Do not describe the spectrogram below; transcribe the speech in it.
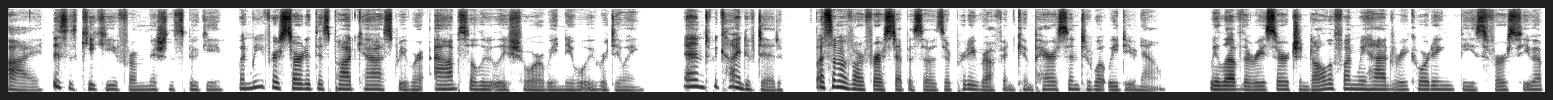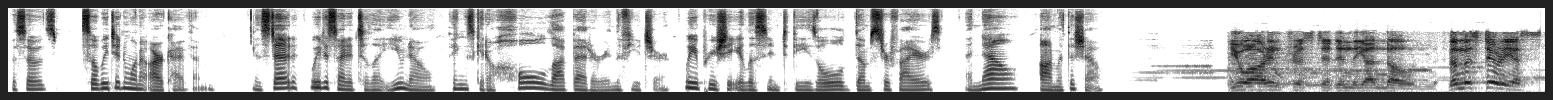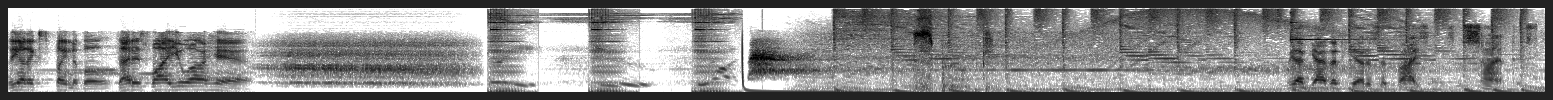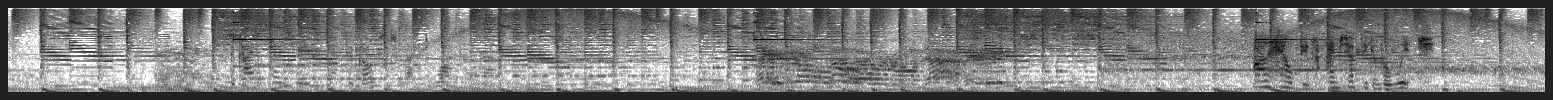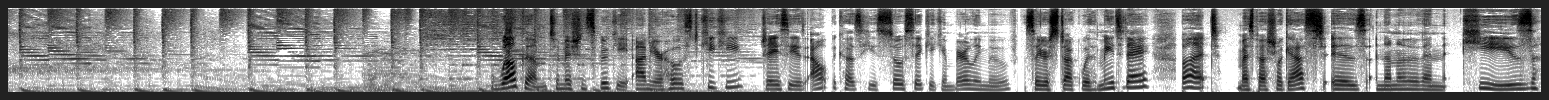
Hi, this is Kiki from Mission Spooky. When we first started this podcast, we were absolutely sure we knew what we were doing. And we kind of did. But some of our first episodes are pretty rough in comparison to what we do now. We love the research and all the fun we had recording these first few episodes, so we didn't want to archive them. Instead, we decided to let you know things get a whole lot better in the future. We appreciate you listening to these old dumpster fires. And now, on with the show. You are interested in the unknown, the mysterious, the unexplainable. That is why you are here. Three, two, one. Spook. We are gathered here as advisors, as scientists. Help you. I'm something of a witch. Welcome to Mission Spooky. I'm your host, Kiki. JC is out because he's so sick he can barely move. So you're stuck with me today. But my special guest is none other than Keys,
